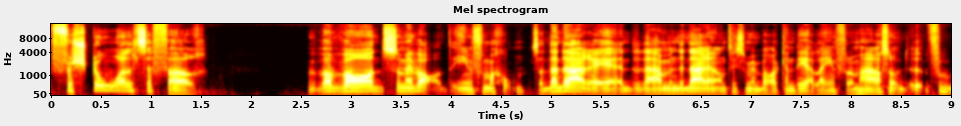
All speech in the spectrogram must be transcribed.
förståelse för vad, vad som är vad i information. Så det där, är, det, där, men det där är någonting som jag bara kan dela inför de här, alltså, för,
